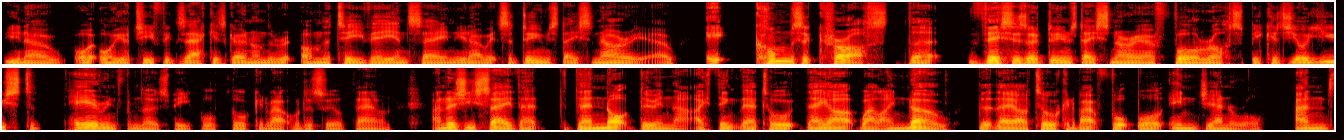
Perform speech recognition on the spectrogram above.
you know, or, or your chief exec is going on the on the TV and saying, you know, it's a doomsday scenario, it comes across that this is a doomsday scenario for us because you're used to hearing from those people talking about Huddersfield Town, and as you say that they're not doing that. I think they're talk they are well, I know that they are talking about football in general. And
